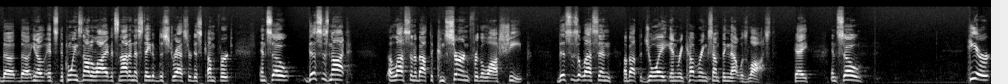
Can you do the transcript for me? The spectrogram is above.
the, the, you know, it's the coin's not alive, it's not in a state of distress or discomfort. And so this is not a lesson about the concern for the lost sheep. This is a lesson about the joy in recovering something that was lost. Okay? And so here,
